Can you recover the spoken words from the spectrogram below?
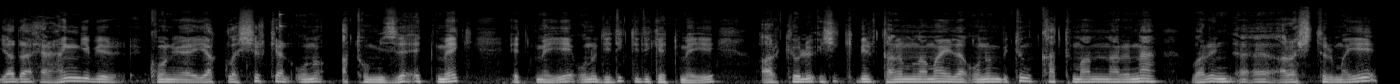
ya da herhangi bir konuya yaklaşırken onu atomize etmek, etmeyi, onu didik didik etmeyi, arkeolojik bir tanımlamayla onun bütün katmanlarına varın e, e, araştırmayı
